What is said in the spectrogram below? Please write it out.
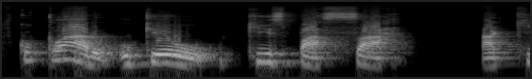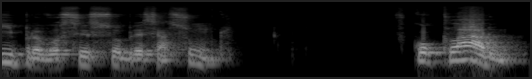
Ficou claro o que eu quis passar aqui para vocês sobre esse assunto? Ficou claro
